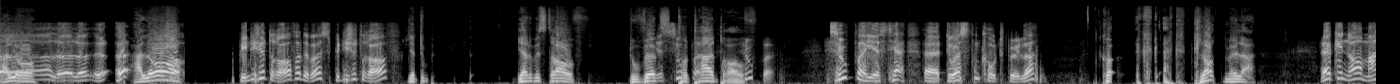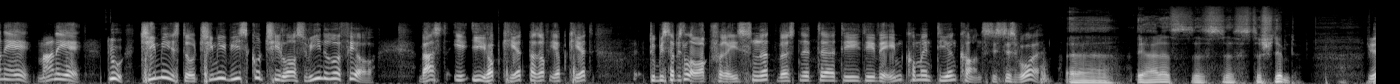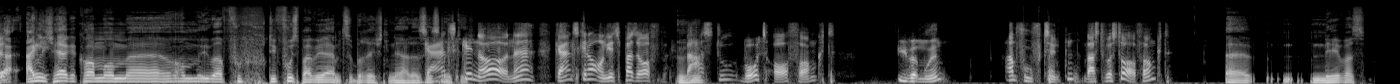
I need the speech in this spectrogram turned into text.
Hallo? Hallo? Bin ich schon drauf, oder was? Bin ich schon drauf? Ja, du, ja, du bist drauf. Du wirkst Ja, super, total drauf. Super. Super, hier ist Herr äh, Thorsten Kotböller. Ko K- K- Klottmüller. Ja, genau, meine eh, meine eh. Du, Jimmy ist da, Jimmy Visco Chill aus Wien ruf ich an. Weißt, ich, ich hab gehört, pass auf, ich hab gehört, du bist ein bisschen angefressen, weil du nicht äh, die, die WM kommentieren kannst. Ist das wahr? Äh, ja, das, das, das, das stimmt. Ja. Ja, eigentlich hergekommen, um, äh, um über die Fußball-WM zu berichten. Ja, das ist Ganz richtig. genau, ne? Ganz genau. Und jetzt pass auf, Mhm. weißt du, was anfängt übermorgen am 15.? Weißt du, was da anfängt? Äh, nee, was,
